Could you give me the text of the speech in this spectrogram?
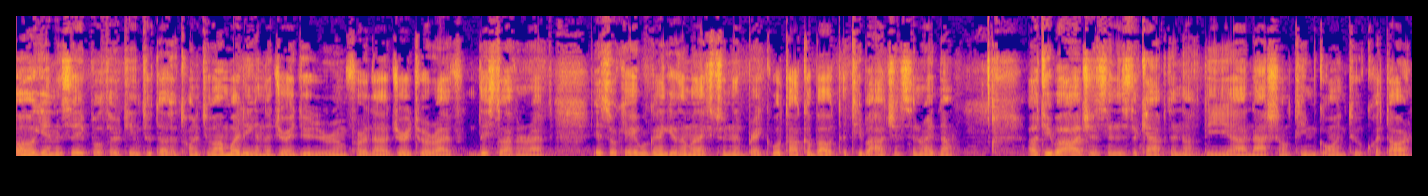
Oh, again, it's April 13, 2022. I'm waiting in the jury duty room for the jury to arrive. They still haven't arrived. It's okay. We're going to give them an extra minute break. We'll talk about Atiba Hutchinson right now. Atiba Hutchinson is the captain of the uh, national team going to Qatar.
